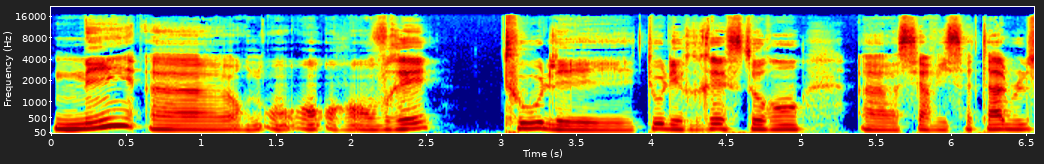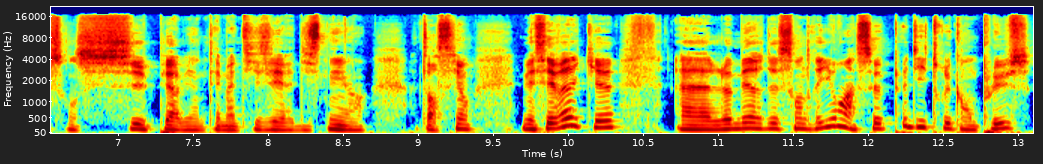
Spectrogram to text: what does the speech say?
Mais en, vrai, tous les, restaurants euh, service à table sont super bien thématisés à Disney, hein. attention. Mais c'est vrai que euh, l'auberge de Cendrillon a ce petit truc en plus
